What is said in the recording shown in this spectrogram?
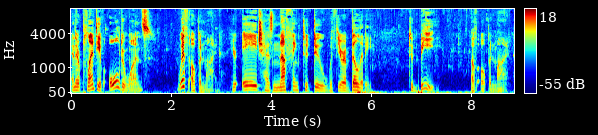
and there are plenty of older ones with open mind. Your age has nothing to do with your ability to be of open mind.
